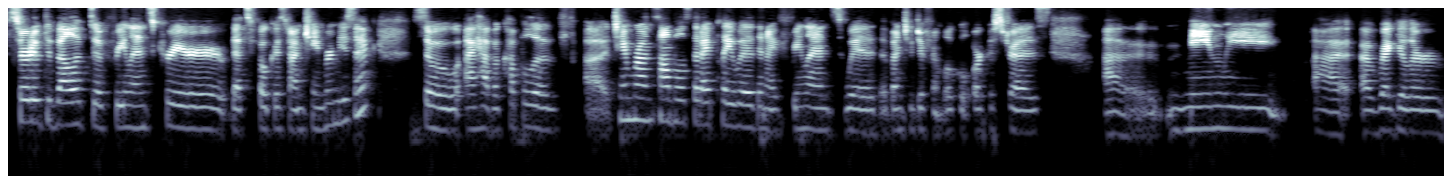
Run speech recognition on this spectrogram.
sort of developed a freelance career that's focused on chamber music. So I have a couple of uh, chamber ensembles that I play with, and I freelance with a bunch of different local orchestras, uh, mainly uh, a regular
